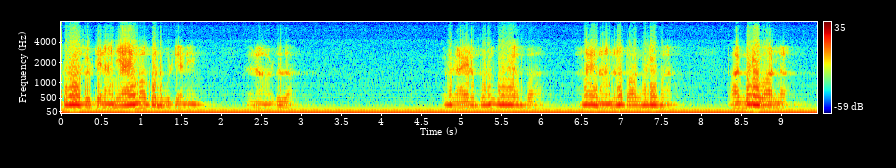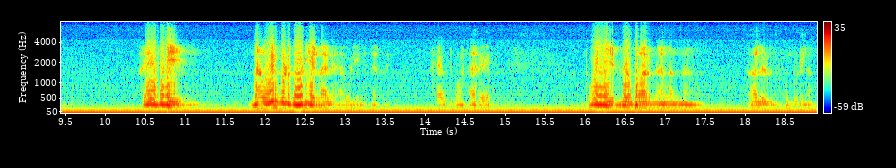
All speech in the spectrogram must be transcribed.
குடும்பம் சொல்லிட்டேன். அநியாயமா கொண்டு போட்டேனே அவ்வளோதான் உனக்கு ஆயிரம் பொண்ணு கொடுக்கலாம்ப்பா ஆனால் நான் அண்ணனை பார்க்க முடியுமா? பார்க்க முடியுமான்னா அது எப்படி? நான் உயிர் கொடுக்க முடியும் என்னால் அப்படின்னு. போனார். போய் இப்போ பாருங்க அண்ணன் நான் ஆள் எடுத்து கும்பிடலாம்.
